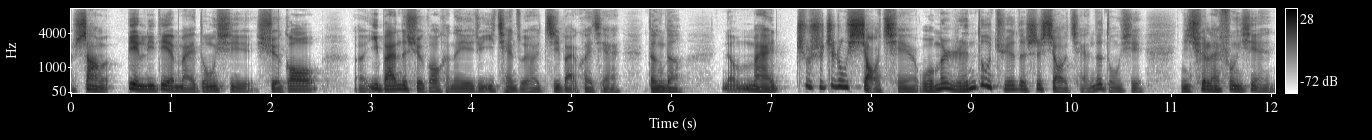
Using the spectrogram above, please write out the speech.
上便利店买东西，雪糕，呃，一般的雪糕可能也就一千左右，几百块钱等等。那买就是这种小钱，我们人都觉得是小钱的东西，你却来奉献，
